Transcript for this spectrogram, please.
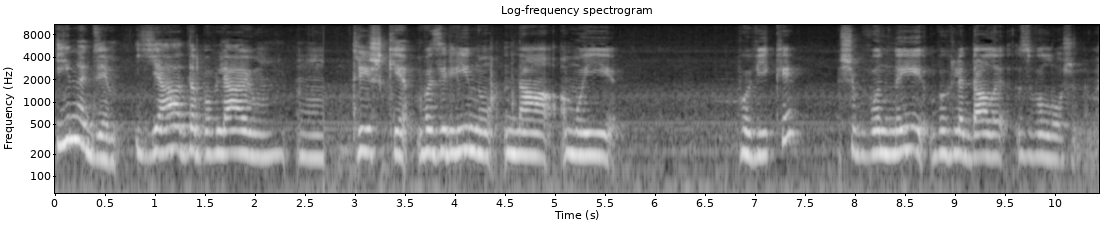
Іноді я додаю трішки вазеліну на мої повіки, щоб вони виглядали зволоженими.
